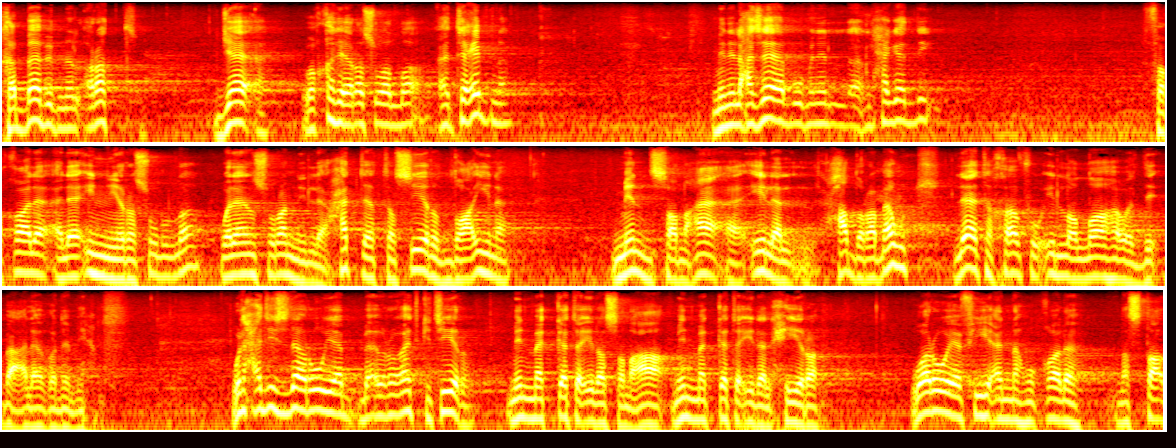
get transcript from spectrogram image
خباب بن الأرط جاء وقال يا رسول الله تعبنا من العذاب ومن الحاجات دي؟ فقال ألا إني رسول الله ولا ينصرني الله حتى تصير الضعينة من صنعاء إلى الحضر موت لا تخاف إلا الله والذئب على غنمها والحديث ده روي بروايات كتيرة من مكة إلى صنعاء من مكة إلى الحيرة. وروي فيه أنه قال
